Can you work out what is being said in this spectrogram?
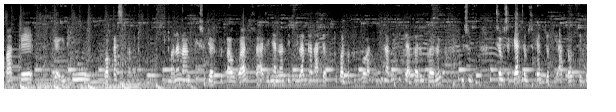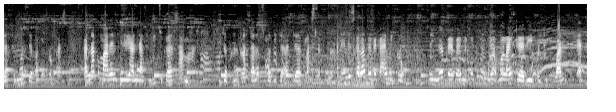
pakai yaitu prokes di mana nanti sudah ketahuan seandainya nanti bilang kan ada petukan-petukan jadi nanti tidak bareng-bareng jam sekian jam sekian sudah diatur sehingga semua sudah pakai prokes. Karena kemarin pilihan yang sudah juga sama. Sudah pernah terlaksana juga tidak ada klaster. Nah, ini sekarang PPKM mikro. Sehingga PPKM mikro itu mulai dari pendukuan RT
